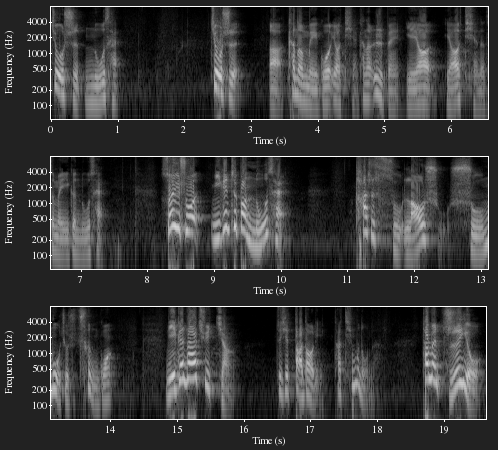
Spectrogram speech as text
就是奴才，就是啊，看到美国要舔，看到日本也要也要舔的这么一个奴才。所以说，你跟这帮奴才，他是属老鼠，鼠目就是寸光。你跟他去讲这些大道理，他听不懂的。他们只有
